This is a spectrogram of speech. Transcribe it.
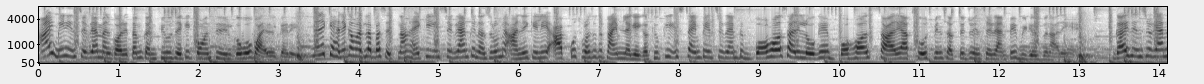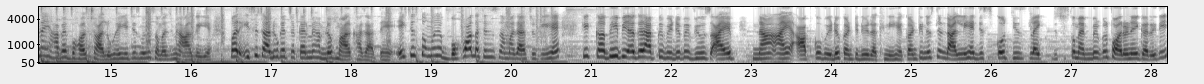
I mean Instagram algorithm confuse है कि कौन सी रील को वो वायरल करे। मेरे कहने का मतलब बस इतना है कि इंस्टाग्राम के नज़रों में आने के लिए आपको थोड़ा सा तो टाइम लगेगा, क्योंकि इस टाइम पे इंस्टाग्राम पे बहुत सारे लोग हैं, बहुत सारे आप सोच भी नहीं सकते जो इंस्टाग्राम पे वीडियोज़ बना रहे हैं। गाइज़ इंस्टाग्राम ना यहाँ पे बहुत चालू है, ये चीज़ मुझे समझ में आ गई है। पर इसी चालू के चक्कर में हम लोग मार खा जाते हैं। एक चीज़ तो मुझे बहुत अच्छे से समझ आ चुकी है कि कभी भी अगर आपके वीडियो पे व्यूज़ आए, ना आए, आपको वीडियो कंटिन्यू रखनी है कंटिन्यूसली डालनी है, जिसको चीज़ लाइक जिसको मैं बिल्कुल फॉलो नहीं कर रही थी।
